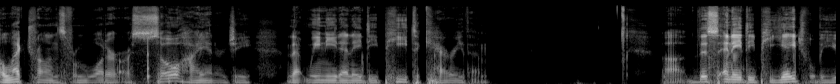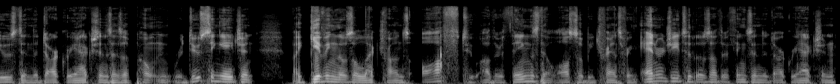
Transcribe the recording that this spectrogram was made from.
electrons from water are so high energy that we need NADP to carry them. Uh, this NADPH will be used in the dark reactions as a potent reducing agent by giving those electrons off to other things. They'll also be transferring energy to those other things in the dark reaction,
